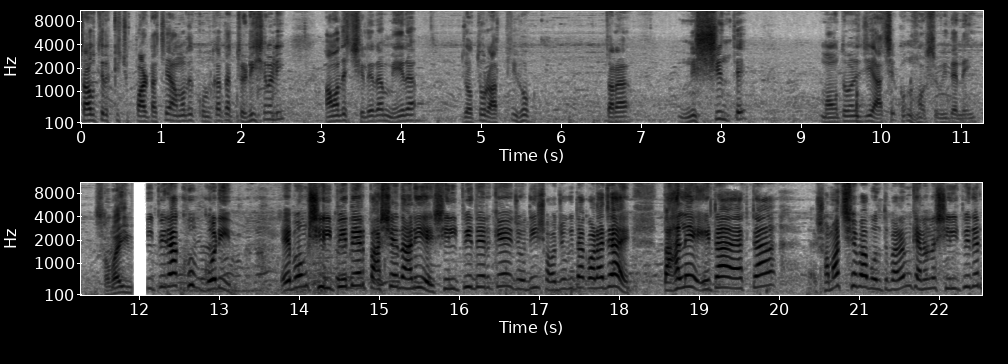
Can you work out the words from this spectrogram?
সাউথের কিছু পার্ট আছে। আমাদের কলকাতা ট্রেডিশনালি আমাদের ছেলেরা, মেয়েরা যত রাত্রি হোক তারা নিশ্চিন্তে মমতা ব্যানার্জি আছে, কোনো অসুবিধা নেই। সবাই শিল্পীরা খুব গরিব এবং শিল্পীদের পাশে দাঁড়িয়ে শিল্পীদেরকে যদি সহযোগিতা করা যায়, তাহলে এটা একটা সমাজসেবা বলতে পারেন। কেননা শিল্পীদের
